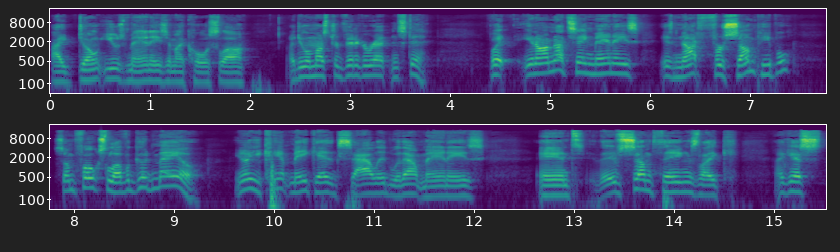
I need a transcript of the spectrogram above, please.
I don't use mayonnaise in my coleslaw. I do a mustard vinaigrette instead. But, you know, I'm not saying mayonnaise is not for some people. Some folks love a good mayo. You know, you can't make egg salad without mayonnaise. And there's some things like, I guess,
